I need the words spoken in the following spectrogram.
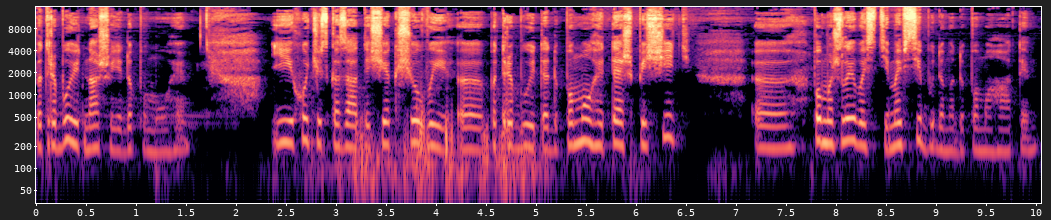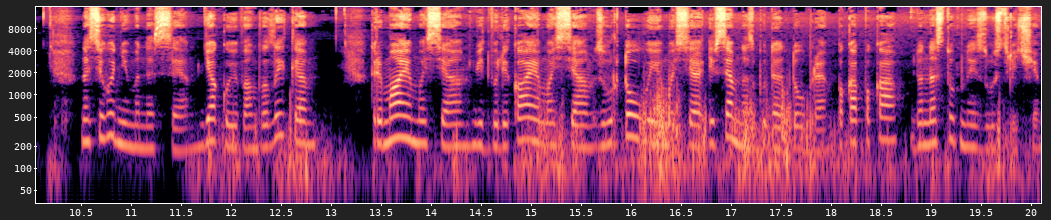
потребують нашої допомоги. І хочу сказати, що якщо ви е, потребуєте допомоги, теж пишіть. Е, По можливості ми всі будемо допомагати. На сьогодні в мене все. Дякую вам велике. Тримаємося, відволікаємося, згуртовуємося, і все в нас буде добре. Пока-пока, до наступної зустрічі.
